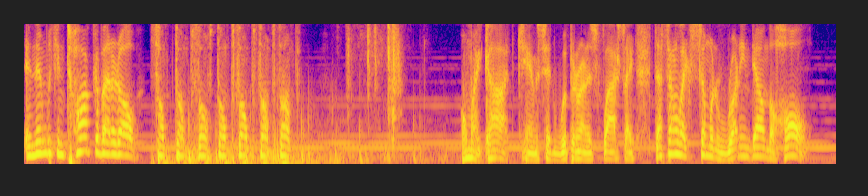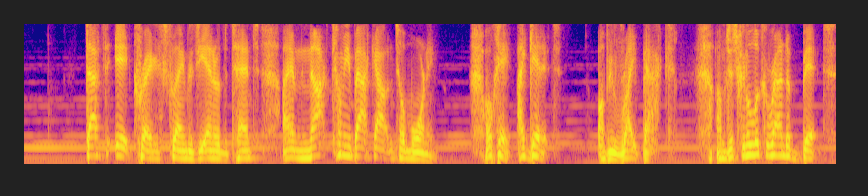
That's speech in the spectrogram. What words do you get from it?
And then we can talk about it all. Thump, thump, thump, thump, thump, thump, thump. Oh my God, Cam said, whipping around his flashlight. That sounded like someone running down the hall. That's it, Craig exclaimed as he entered the tent. I am not coming back out until morning. Okay, I get it. I'll be right back. I'm just gonna look around a bit,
